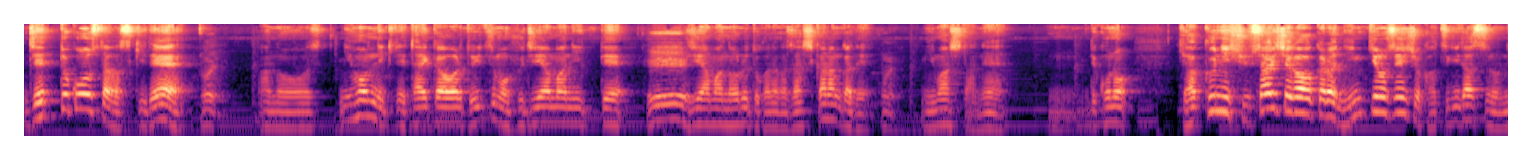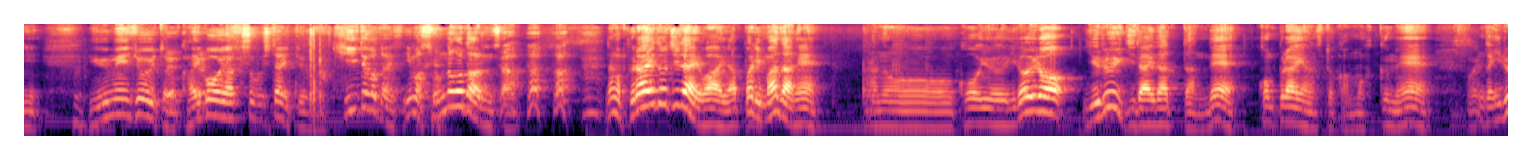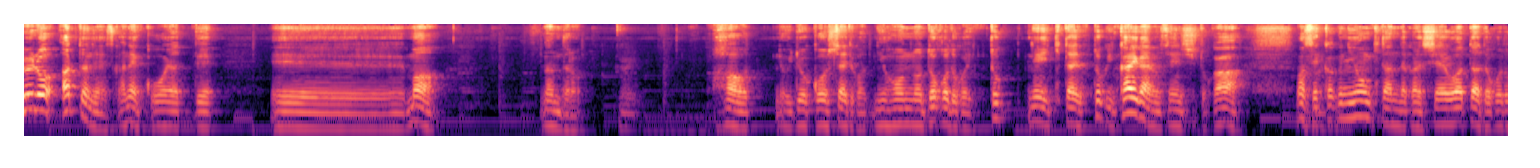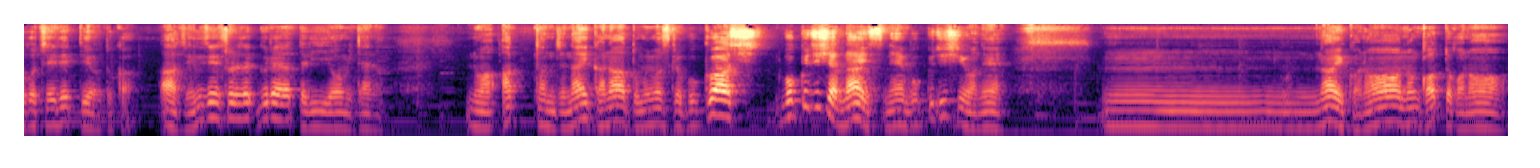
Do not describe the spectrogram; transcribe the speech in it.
ジェットコースターが好きで、はい。あの日本に来て大会終わるといつも富士山に行って、へえ。富士山乗るとかなんか雑誌かなんかではい。見ましたね。うん、で、この、逆に主催者側から人気の選手を担ぎ出すのに、有名女優との会合を約束したりっていうのを聞いたことないです。今そんなことあるんですか？なんかプライド時代はやっぱりまだね、あのーこういういろいろ緩い時代だったんで、コンプライアンスとかも含め、はいなんかいろいろあったんじゃないですかね、こうやって。えー、まあ、なんだろう。はい。母を旅行したいとか日本のどこどこにと、ね、行きたい。特に海外の選手とか、まあ、せっかく日本来たんだから試合終わったらどこどこ連れてってよとかああ全然それぐらいだったらいいよみたいなのはあったんじゃないかなと思いますけど僕はし僕自身はないですね。僕自身はねうーんないかな。なんかあったかな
